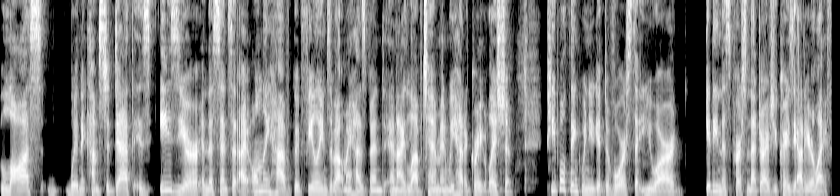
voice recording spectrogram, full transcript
loss when it comes to death is easier in the sense that I only have good feelings about my husband and I loved him and we had a great relationship. People think when you get divorced that you are getting this person that drives you crazy out of your life.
